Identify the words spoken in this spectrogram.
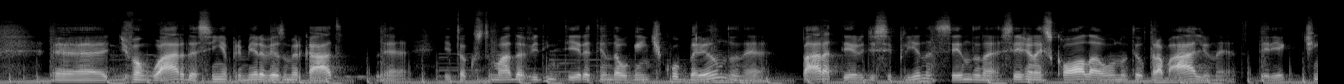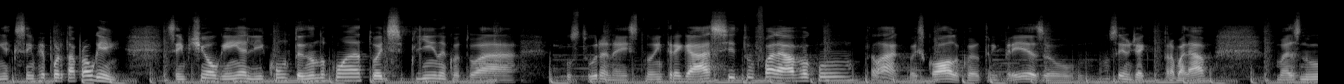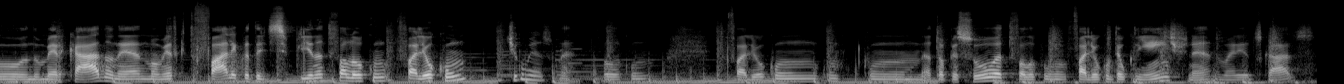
é, de vanguarda, assim, a primeira vez no mercado, né? E tô acostumado a vida inteira tendo alguém te cobrando, né? Para ter disciplina, sendo na, seja na escola ou no teu trabalho, né? Teria tinha que sempre reportar para alguém. Sempre tinha alguém ali contando com a tua disciplina, com a tua postura, né? E se tu não entregasse, tu falhava com, sei lá, com a escola, com a outra empresa, ou não sei onde é que tu trabalhava, mas no, no mercado, né? No momento que tu falha com a tua disciplina, tu falou com, falhou com contigo mesmo, né? Tu falou com, tu falhou com, com com a tua pessoa, tu falou com, falhou com teu cliente, né, na maioria dos casos.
